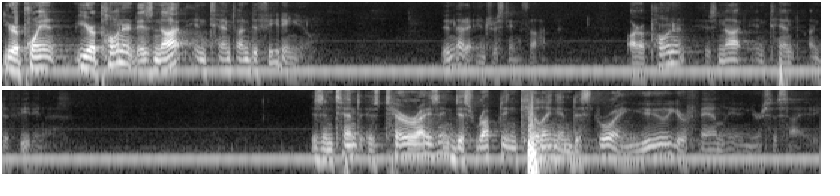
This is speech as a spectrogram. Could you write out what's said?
Your opponent, your opponent is not intent on defeating you. Isn't that an interesting thought? Our opponent is not intent on defeating us. His intent is terrorizing, disrupting, killing, and destroying you, your family, and your society.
